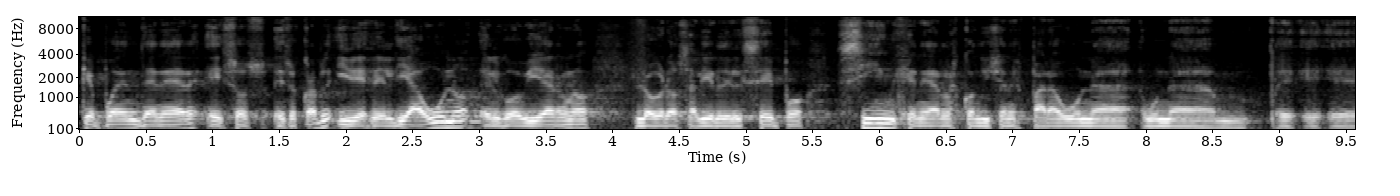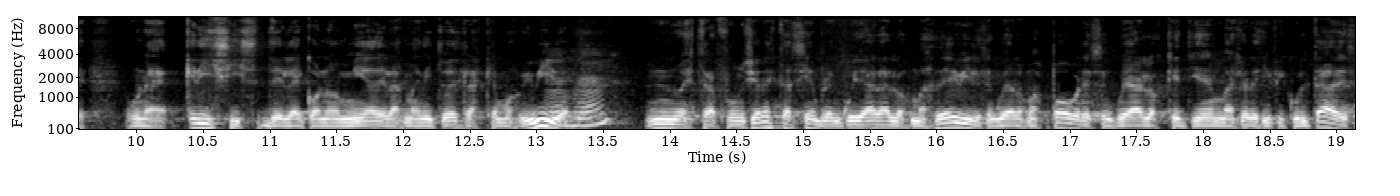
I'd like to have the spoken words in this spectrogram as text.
que pueden tener esos, esos colapsos y desde el día uno el gobierno logró salir del cepo sin generar las condiciones para una, una, eh, eh, eh, una crisis de la economía de las magnitudes de las que hemos vivido. Nuestra función está siempre en cuidar a los más débiles, en cuidar a los más pobres, en cuidar a los que tienen mayores dificultades,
